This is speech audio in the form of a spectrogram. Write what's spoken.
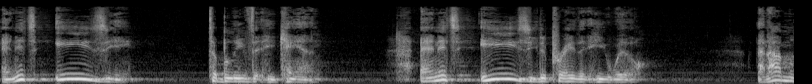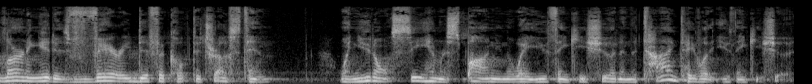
And it's easy to believe that He can. And it's easy to pray that He will. And I'm learning it is very difficult to trust Him when you don't see Him responding the way you think He should and the timetable that you think He should.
